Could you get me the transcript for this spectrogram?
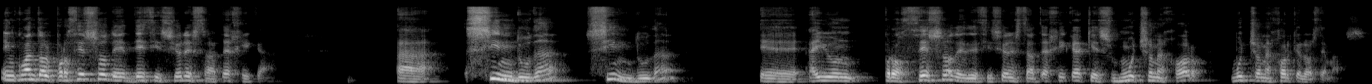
En cuanto al proceso de decisión estratégica, ah, sin duda, sin duda, eh, hay un proceso de decisión estratégica que es mucho mejor mucho mejor que los demás.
